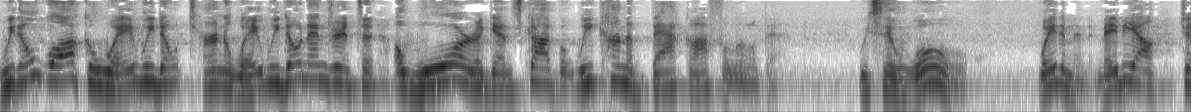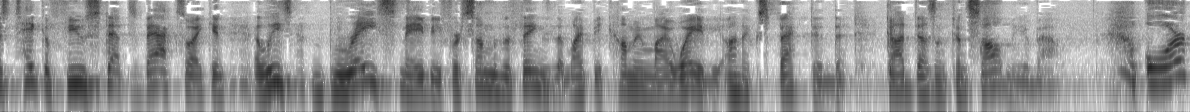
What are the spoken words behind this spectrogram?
We don't walk away, we don't turn away, we don't enter into a war against God, but we kind of back off a little bit. We say, whoa, wait a minute, maybe I'll just take a few steps back so I can at least brace maybe for some of the things that might be coming my way, the unexpected that God doesn't consult me about. Or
